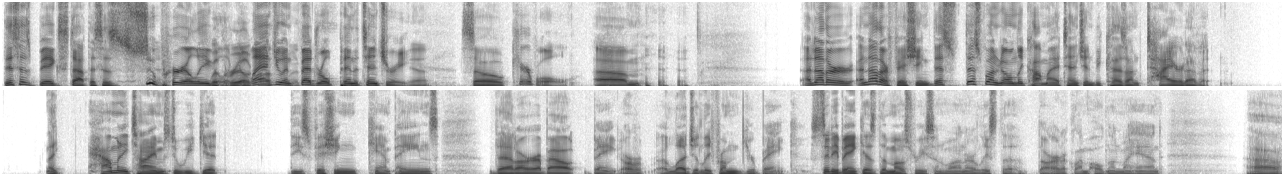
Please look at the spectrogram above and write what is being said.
This is big stuff. This is super illegal. With real land you in federal penitentiary. Yeah. So careful. Um, another another phishing. This this one only caught my attention because I'm tired of it. Like, how many times do we get these phishing campaigns that are about bank or allegedly from your bank? Citibank is the most recent one, or at least the the article I'm holding in my hand. Uh,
